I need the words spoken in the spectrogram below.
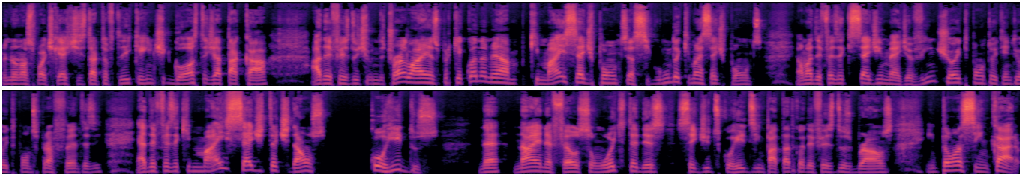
no nosso podcast de Start of the Week, que a gente gosta de atacar a defesa do time do Troy Lions, porque quando não é a que mais cede pontos e a segunda que mais cede pontos, é uma defesa que cede em média 28.88 pontos para fantasy, é a defesa que mais cede touchdowns corridos né? Na NFL são oito TDs cedidos corridos, empatado com a defesa dos Browns. Então, assim, cara,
